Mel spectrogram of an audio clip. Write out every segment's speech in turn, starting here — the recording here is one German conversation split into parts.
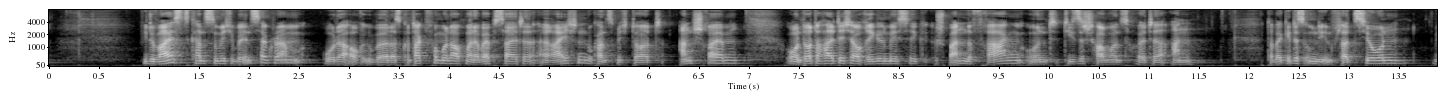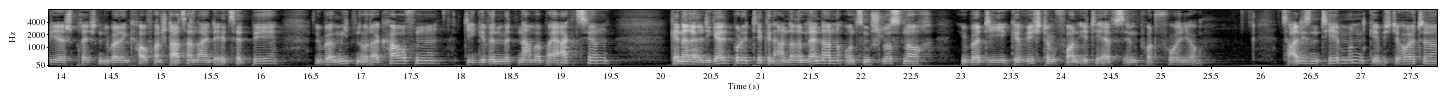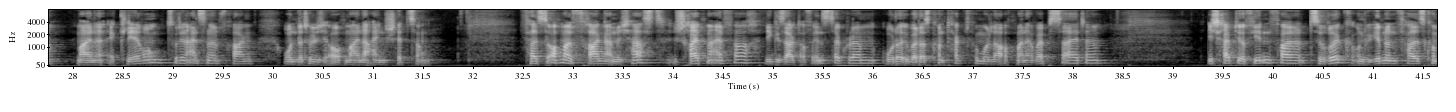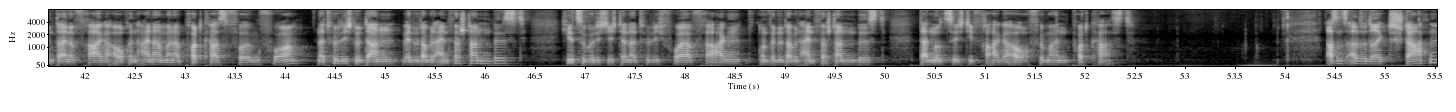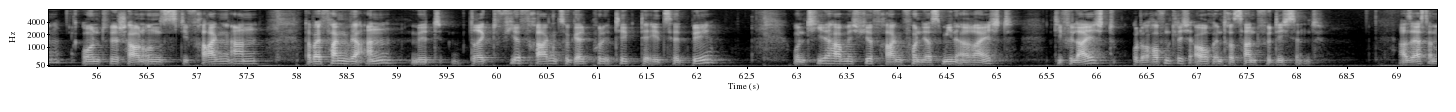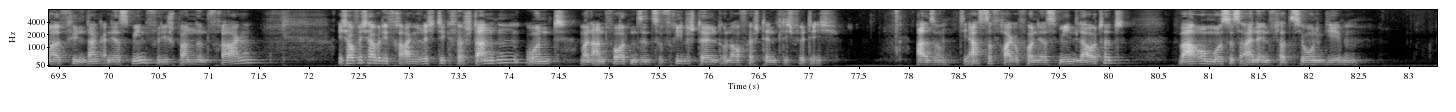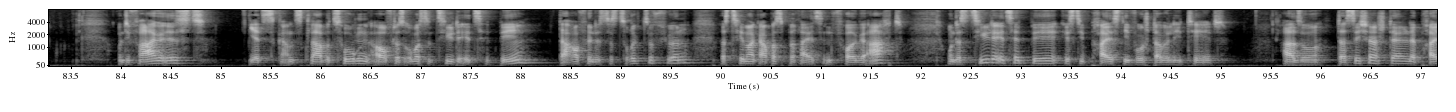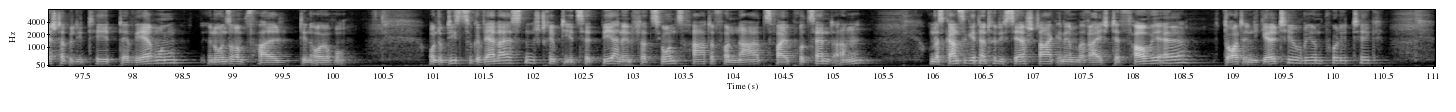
Wie du weißt, kannst du mich über Instagram oder auch über das Kontaktformular auf meiner Webseite erreichen. Du kannst mich dort anschreiben und dort erhalte ich auch regelmäßig spannende Fragen und diese schauen wir uns heute an. Dabei geht es um die Inflation. Wir sprechen über den Kauf von Staatsanleihen der EZB, über Mieten oder Kaufen, die Gewinnmitnahme bei Aktien, generell die Geldpolitik in anderen Ländern und zum Schluss noch über die Gewichtung von ETFs im Portfolio. Zu all diesen Themen gebe ich dir heute meine Erklärung zu den einzelnen Fragen und natürlich auch meine Einschätzung. Falls du auch mal Fragen an mich hast, schreib mir einfach, wie gesagt, auf Instagram oder über das Kontaktformular auf meiner Webseite. Ich schreibe dir auf jeden Fall zurück und gegebenenfalls kommt deine Frage auch in einer meiner Podcast-Folgen vor. Natürlich nur dann, wenn du damit einverstanden bist. Hierzu würde ich dich dann natürlich vorher fragen und wenn du damit einverstanden bist, dann nutze ich die Frage auch für meinen Podcast. Lass uns also direkt starten und wir schauen uns die Fragen an. Dabei fangen wir an mit direkt vier Fragen zur Geldpolitik der EZB. Und hier haben mich vier Fragen von Jasmin erreicht, die vielleicht oder hoffentlich auch interessant für dich sind. Also erst einmal vielen Dank an Jasmin für die spannenden Fragen. Ich hoffe, ich habe die Fragen richtig verstanden und meine Antworten sind zufriedenstellend und auch verständlich für dich. Also, die erste Frage von Jasmin lautet, warum muss es eine Inflation geben? Und die Frage ist, jetzt ganz klar bezogen auf das oberste Ziel der EZB. Daraufhin ist es zurückzuführen. Das Thema gab es bereits in Folge 8. Und das Ziel der EZB ist die Preisniveaustabilität. Also das Sicherstellen der Preisstabilität der Währung, in unserem Fall den Euro. Und um dies zu gewährleisten, strebt die EZB eine Inflationsrate von nahe 2% an. Und das Ganze geht natürlich sehr stark in den Bereich der VWL, dort in die Geldtheorie und Politik.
